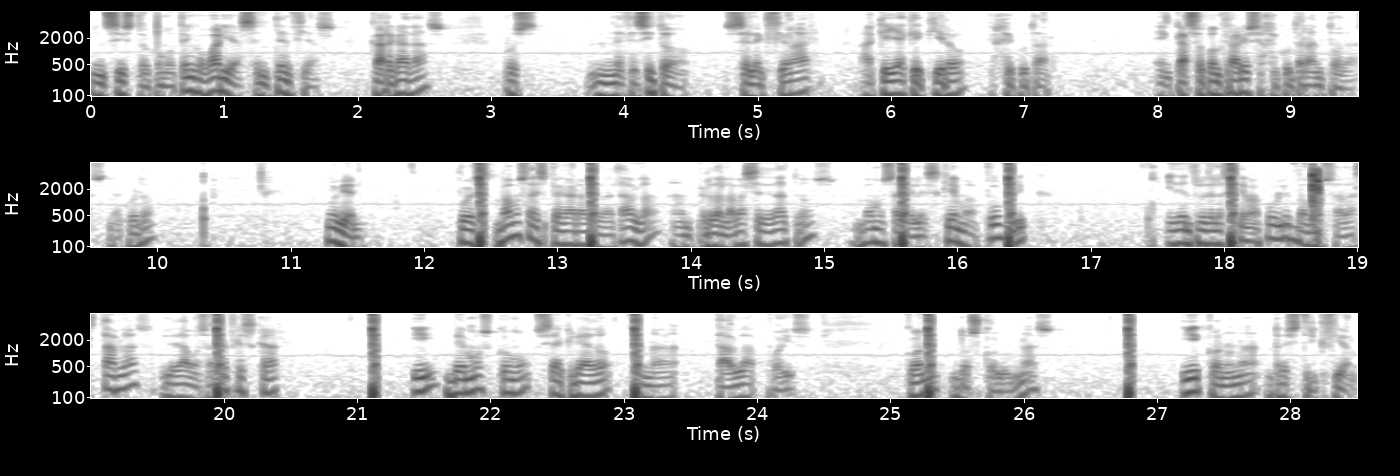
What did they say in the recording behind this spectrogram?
insisto, como tengo varias sentencias cargadas, pues necesito seleccionar aquella que quiero ejecutar. En caso contrario, se ejecutarán todas. ¿De acuerdo? Muy bien. Pues vamos a despegar ahora la tabla, ah, perdón, la base de datos. Vamos a ir al esquema public y dentro del esquema public vamos a las tablas, le damos a refrescar y vemos cómo se ha creado una tabla POIS con dos columnas y con una restricción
